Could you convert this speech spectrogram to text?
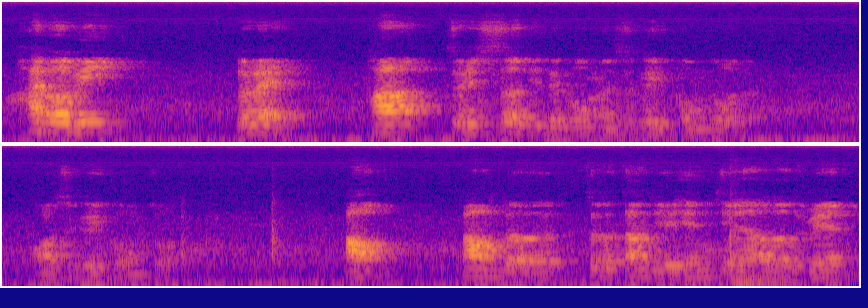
Hyper-V，对不对？它这设计的功能是可以工作的，哦，是可以工作的。好。那我们的这个章节先介绍到这边。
